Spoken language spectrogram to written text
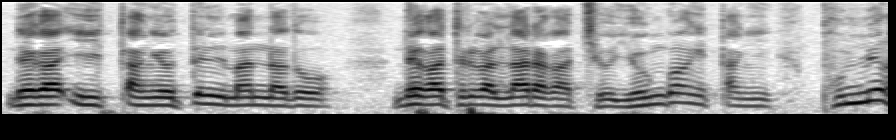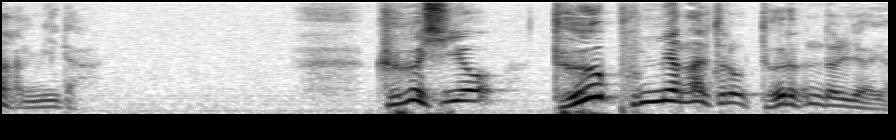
내가 이 땅에 어떤 일 만나도 내가 들어갈 나라가 저 영광의 땅이 분명합니다. 그것이요, 더 분명할수록 덜 흔들려요.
